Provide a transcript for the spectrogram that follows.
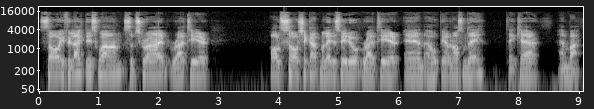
So if you like this one, subscribe right here. Also check out my latest video right here and I hope you have an awesome day. Take care and bye.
